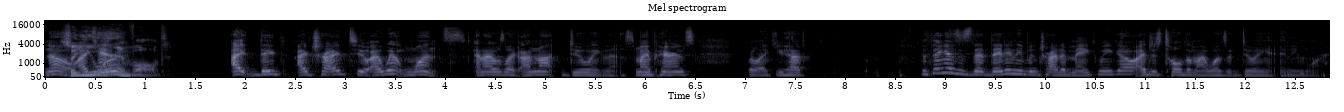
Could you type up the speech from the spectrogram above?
no. So you were involved. I they I tried to. I went once and I was like, I'm not doing this. My parents were like, you have the thing is is that they didn't even try to make me go. I just told them I wasn't doing it anymore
